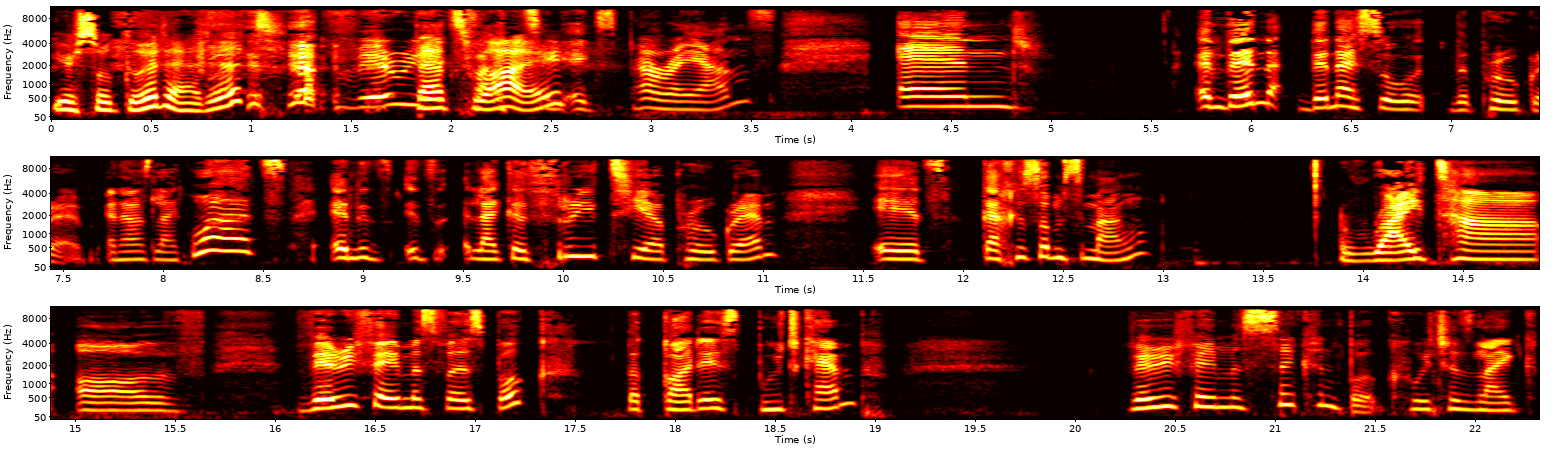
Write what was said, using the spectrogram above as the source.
You're so good at it. very That's exciting why. experience. And and then then I saw the program and I was like, what? And it's it's like a three tier program. It's Kagiso Msimang, writer of very famous first book, The Goddess Bootcamp. Very famous second book, which is like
